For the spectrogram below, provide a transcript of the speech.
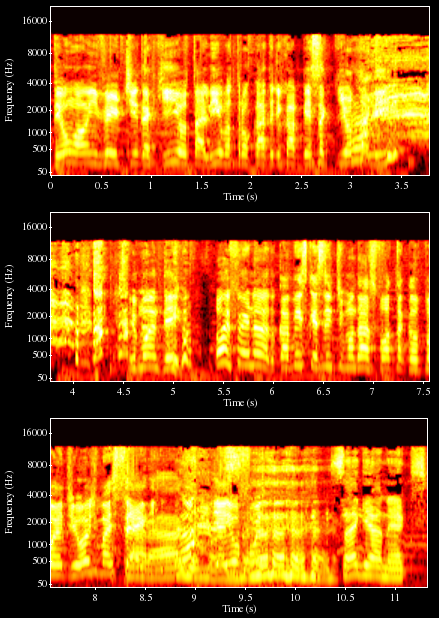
Deu uma invertida aqui, outra ali, uma trocada de cabeça aqui, outra ali. e mandei. Oi, Fernando, acabei esquecendo de te mandar as fotos da campanha de hoje, mas segue. Caralho, e aí eu fui. Segue anexo.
